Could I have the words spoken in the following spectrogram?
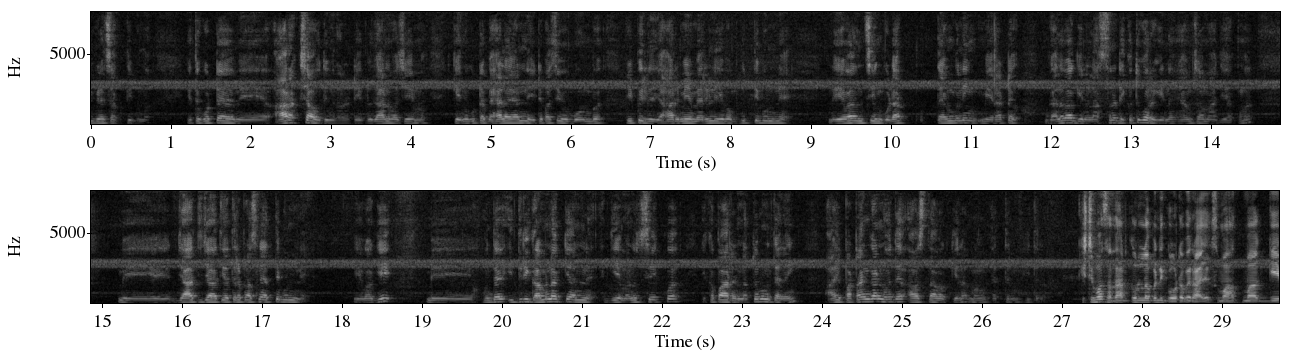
වෙනසක් තිබුණා. එතකොට මේ ආරක්ෂාව තිබුණා රටේ ප්‍රධාන වශයෙන්ම කෙනෙකුට බහැලා යන්න ඊට පස්සේ බෝම්බ පිපිරිලි යහරමේ මැරිලි ඒව මුකුත් තිබුණේ නැහැ. ඒවන් සින් ගොඩක් තැන් වලින් මේ රට ගලවාගෙන ලස්සනට එකතු කරගෙන හැම සමාජයක්ම මේ ಜಾති ಜಾති අතර ප්‍රශ්නයක් තිබුණේ ඒ වගේ මේ හොඳ ඉදිරි ගමනක් යන්න ගිය මිනිස්සෙක්ව එකපාර නතුරුණු තැනින් ආයෙ පටන් ගන්න හොඳ අවස්ථාවක් කියලා මම ඇත්තටම හිතනවා. කිසිම සඳහන් කරනු ලබන ගෝඨාභය රාජපක්ෂ මහත්මයාගේ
